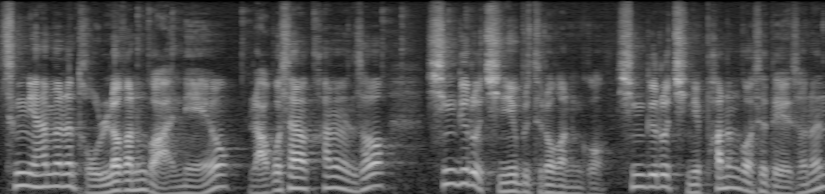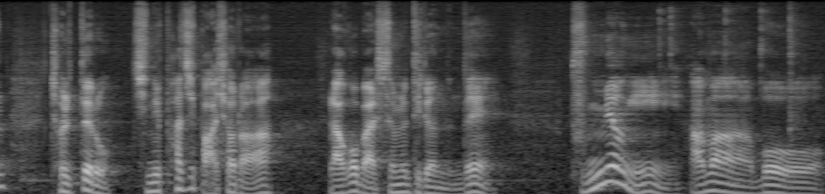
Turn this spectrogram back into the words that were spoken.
승리하면은 더 올라가는 거 아니에요? 라고 생각하면서 신규로 진입을 들어가는 거 신규로 진입하는 것에 대해서는 절대로 진입하지 마셔라 라고 말씀을 드렸는데 분명히 아마 뭐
